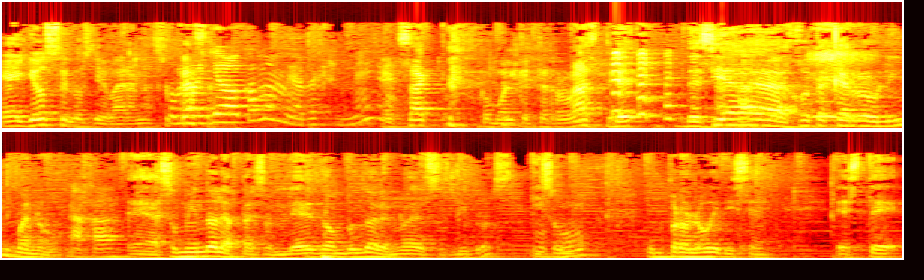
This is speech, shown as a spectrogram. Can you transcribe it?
ellos se los llevaran a su Como casa. yo, como mi oveja negra. Exacto, como el que te robaste. De- decía J.K. Rowling, bueno, Ajá. eh, asumiendo la personalidad de Dumbledore en uno de sus libros, hizo un- prólogo y dice, este,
